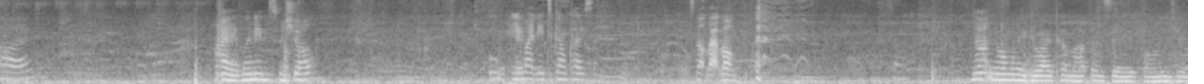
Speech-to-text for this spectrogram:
Hi. Hi, my name's Michelle. Ooh, You might need to come closer. It's not that long. Not normally do I come up and say volunteer,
